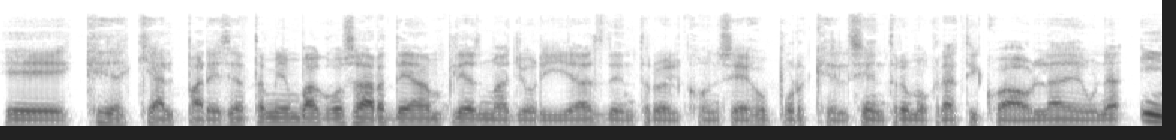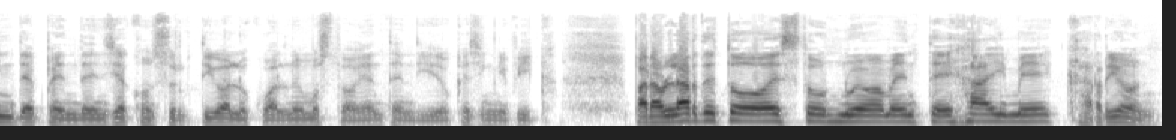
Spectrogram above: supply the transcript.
eh, que, que, al parecer también va a gozar de amplias mayorías dentro del Consejo porque el Centro Democrático habla de una independencia constructiva, lo cual no hemos todavía entendido qué significa. Para hablar de todo esto, nuevamente Jaime Carrión.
